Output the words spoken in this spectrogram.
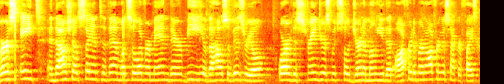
Verse 8, And thou shalt say unto them, Whatsoever man there be of the house of Israel, or of the strangers which sojourn among you, that offer the burnt offering of sacrifice,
